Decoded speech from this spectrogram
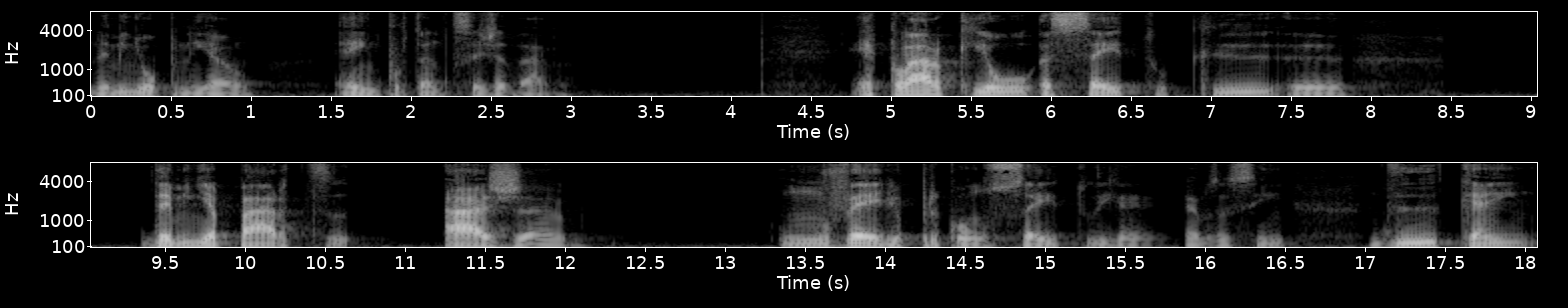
na minha opinião, é importante que seja dada. É claro que eu aceito que, uh, da minha parte, haja um velho preconceito, digamos assim, de quem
